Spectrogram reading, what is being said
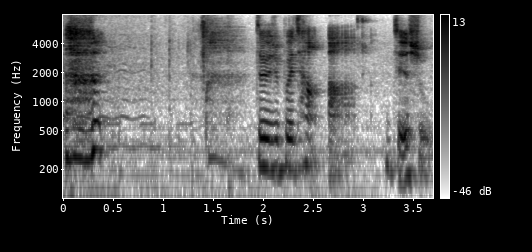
最后一句不会唱啊！结束。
